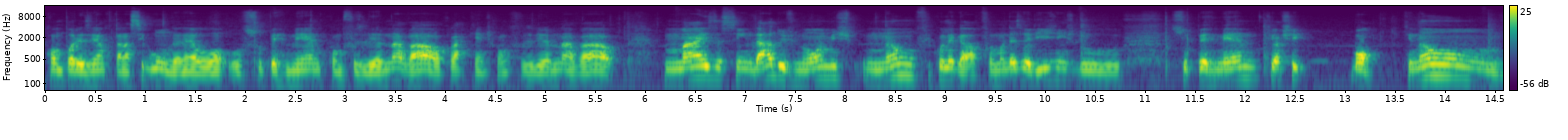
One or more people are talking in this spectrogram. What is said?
Como por exemplo, está na segunda, né? O, o Superman como fuzileiro naval, Clark Kent como fuzileiro naval. Mas assim, dados os nomes, não ficou legal. Foi uma das origens do Superman que eu achei bom, que não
